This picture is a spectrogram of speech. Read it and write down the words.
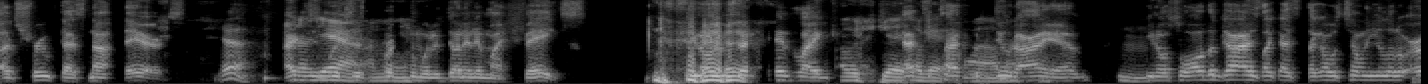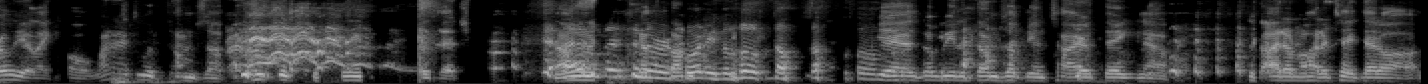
a truth that's not theirs. Yeah. I just Yeah, wish this I person would have done it in my face. You know what I'm saying? Like oh that's okay. the type um, of dude I am. Mhm. You know, so all the guys, like I like I was telling you a little earlier, like, oh, why did I do a thumbs up? I just did the thing that shit. I I'm was gonna- listening to the recording, the little thumbs up. little- Yeah, it's gonna be the thumbs up the entire thing now. I don't know how to take that off.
